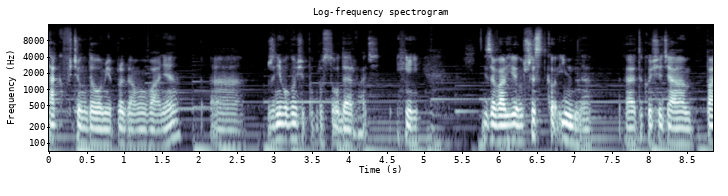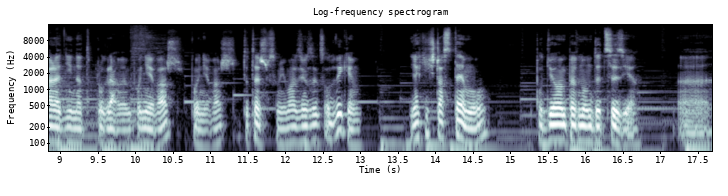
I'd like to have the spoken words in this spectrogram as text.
tak wciągnęło mnie programowanie, że nie mogłem się po prostu oderwać. I, i zawaliłem wszystko inne tylko siedziałem parę dni nad programem, ponieważ, ponieważ to też w sumie ma związek z odwykiem. Jakiś czas temu podjąłem pewną decyzję. E,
